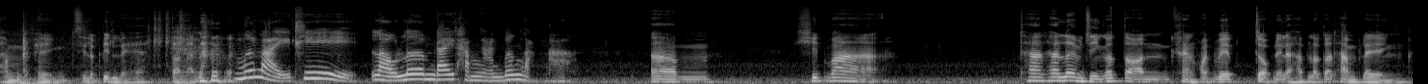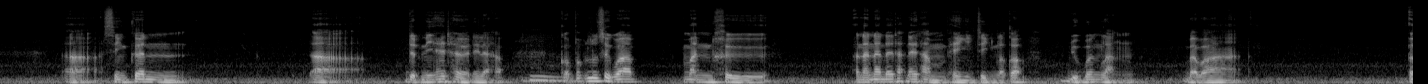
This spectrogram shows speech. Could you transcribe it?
ทำเพลงศิลปินเลยฮะตอนนั้น เมื่อไหร่ที่เราเริ่มได้ทำงานเบื้องหลังคะเอิ่มคิดว่า ถ้าถ้าเริ่มจริงก็ตอนแข่งฮอตเวฟจบนี่แหละครับ แล้วก็ทำเพลงเอ่อซิงเกิล เอ่อหยุดนี้ให้เธอนี่แหละครับอืมก็รู้สึกว่ามันคือ อันนั้นน่ะได้ได้ทำเพลงจริง ๆ แล้วก็อยู่เบื้องหลังแบบว่า เอ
